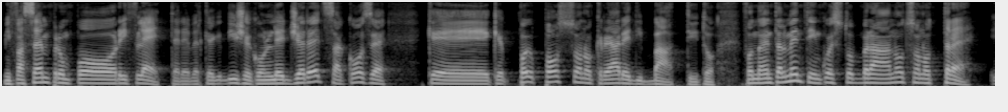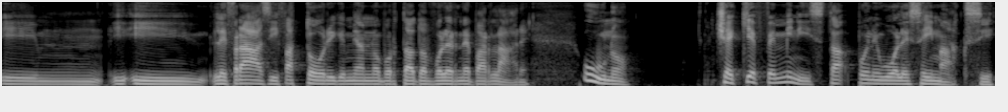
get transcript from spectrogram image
mi fa sempre un po' riflettere, perché dice con leggerezza cose che, che poi possono creare dibattito. Fondamentalmente in questo brano sono tre i, i, i, le frasi, i fattori che mi hanno portato a volerne parlare. Uno, c'è chi è femminista, poi ne vuole sei maxi.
